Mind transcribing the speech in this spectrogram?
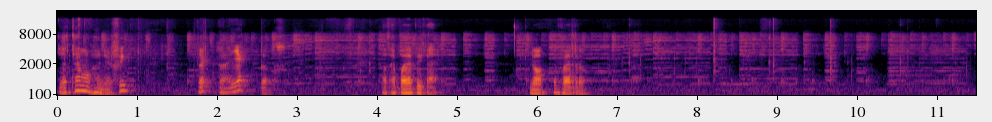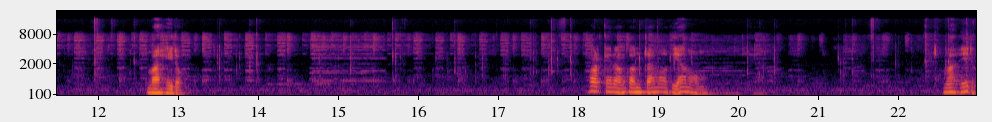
Ya estamos en el fin. Tres trayectos. No se puede picar. No, es perro. Más giro. Porque no encontramos diamond. Más giro.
